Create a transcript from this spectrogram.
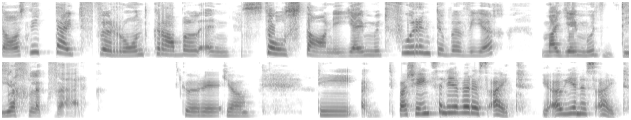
Daar's nie tyd vir rondkrabbel en stil staan nie. Jy moet vorentoe beweeg, maar jy moet deeglik werk. Korrek, ja. Die die pasiënt se lewer is uit. Die ou een is uit.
